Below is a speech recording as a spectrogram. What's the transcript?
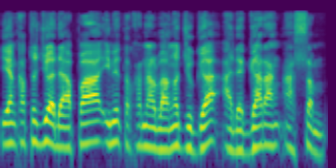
yang ketujuh ada apa? Ini terkenal banget juga ada garang asem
